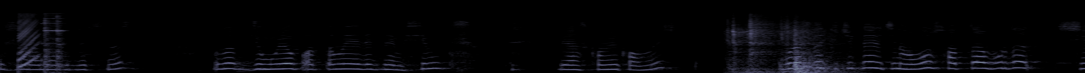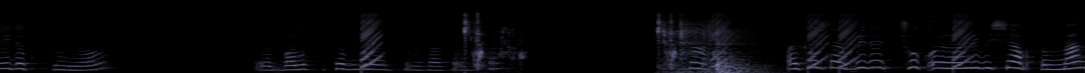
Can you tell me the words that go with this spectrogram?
ışınlanabilirsiniz. Burada cumhuriyet atlama yeri demişim. Biraz komik olmuş. Burası da küçükler için havuz. Hatta burada şey de tutuluyor. Ee, balık tutabiliyorsunuz arkadaşlar. Ha, arkadaşlar bir de çok önemli bir şey yaptım ben.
